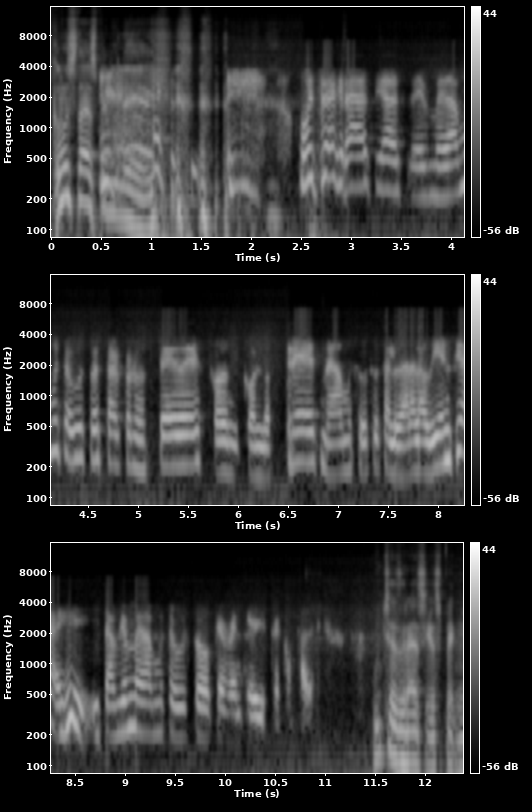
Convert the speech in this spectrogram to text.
¿Cómo estás, Penilei? Muchas gracias. Eh, me da mucho gusto estar con ustedes, con, con, los tres. Me da mucho gusto saludar a la audiencia y, y también me da mucho gusto que me entreviste, compadre. Muchas gracias, Penny.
